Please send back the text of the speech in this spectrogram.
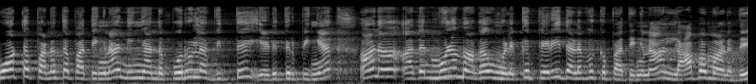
போட்ட பணத்தை பார்த்தீங்கன்னா நீங்கள் அந்த பொருளை விற்று எடுத்திருப்பீங்க. ஆனால் அதன் மூலமாக உங்களுக்கு பெரிதளவுக்கு பார்த்தீங்கன்னா லாபமானது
